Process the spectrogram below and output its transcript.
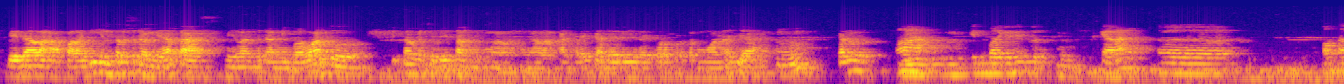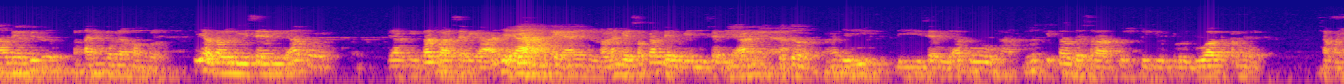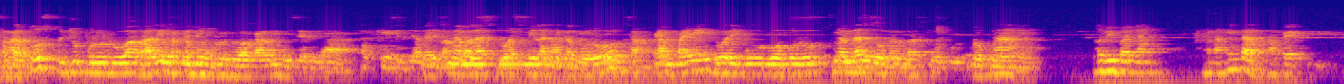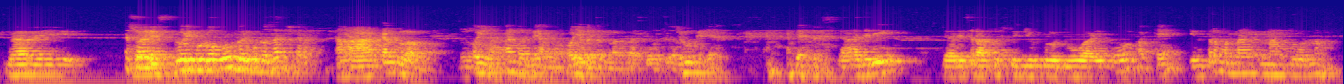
beda lah apalagi Inter sedang di atas Milan sedang di bawah Betul. kita kesulitan mengalahkan mereka dari rekor pertemuan aja Hmm. kan Ah, itu balik ke situ. Sekarang eh, total derby itu pertandingan keberapa puluh? iya kalau di Serie A tuh ya kita bahas Serie A aja ya, Ya, oke aja dulu. soalnya besok kan derby di Serie A Iya, iya. Betul. Nah, jadi di Serie A tuh kita udah 172 ketemu sama Inter 172 kali bertemu. 172 kali di Serie A Oke. Sejak Dari 1929 1929 30 sampai sampai 2020 19 19 20 Nah. Lebih banyak menang Inter sampai dari Eh, sorry, 2020 2021 sekarang. ah, kan belum oh iya kan berbeda. Oh iya, betul. 19 Juga ya. Ya. Nah, jadi dari 172 itu Oke. Inter menang 66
